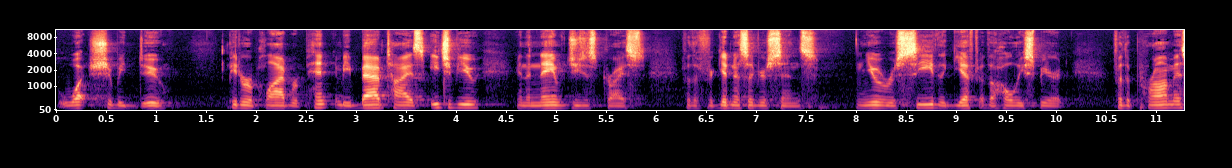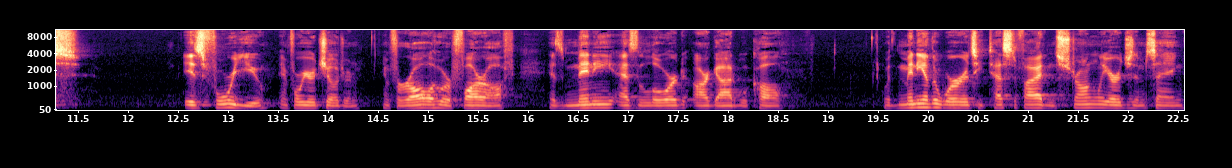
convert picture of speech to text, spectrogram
what should we do? Peter replied, Repent and be baptized, each of you, in the name of Jesus Christ, for the forgiveness of your sins, and you will receive the gift of the Holy Spirit. For the promise is for you and for your children, and for all who are far off, as many as the Lord our God will call. With many other words, he testified and strongly urged them, saying,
